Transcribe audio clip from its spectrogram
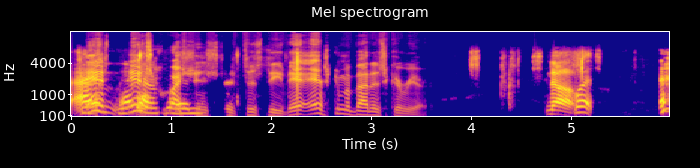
I, Ask, I ask have questions to, to Steve. Ask him about his career. No, What? no,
